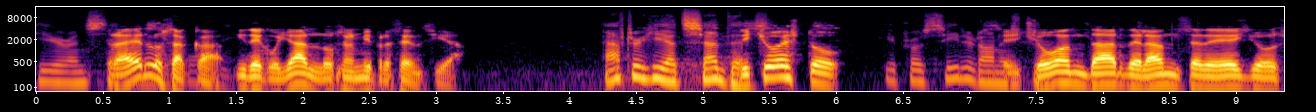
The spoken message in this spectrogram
here and set them traerlos acá me." y degollarlos en mi presencia. Dicho esto, echó a andar delante de ellos,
